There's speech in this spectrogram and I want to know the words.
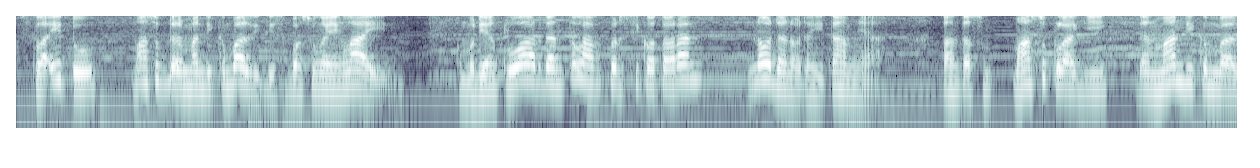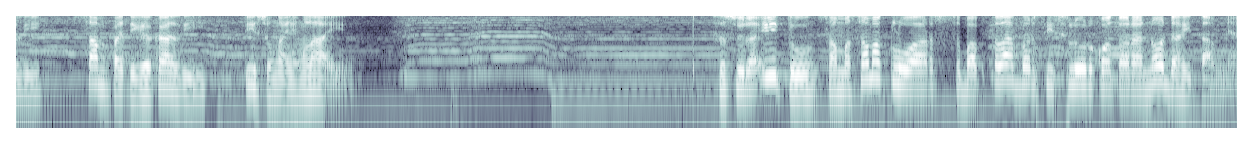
Setelah itu, masuk dan mandi kembali di sebuah sungai yang lain. Kemudian keluar dan telah bersih kotoran noda-noda hitamnya. Lantas masuk lagi dan mandi kembali sampai tiga kali di sungai yang lain. Sesudah itu, sama-sama keluar sebab telah bersih seluruh kotoran noda hitamnya.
